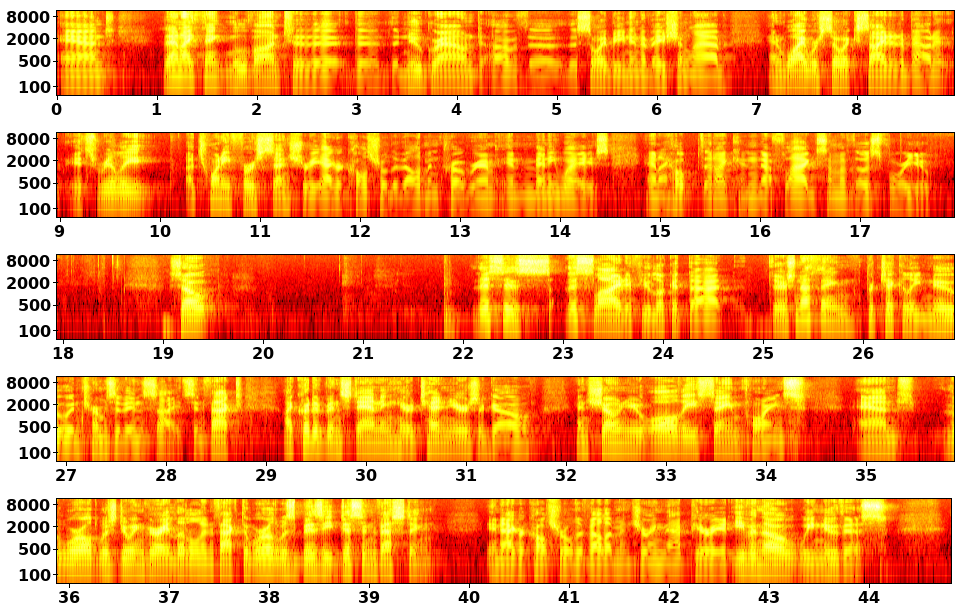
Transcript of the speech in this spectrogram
And then I think move on to the, the, the new ground of the, the Soybean Innovation Lab and why we're so excited about it. It's really a 21st century agricultural development program in many ways, and I hope that I can uh, flag some of those for you. So this is this slide, if you look at that, there's nothing particularly new in terms of insights. In fact, I could have been standing here 10 years ago and shown you all these same points, and the world was doing very little. In fact, the world was busy disinvesting in agricultural development during that period, even though we knew this.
